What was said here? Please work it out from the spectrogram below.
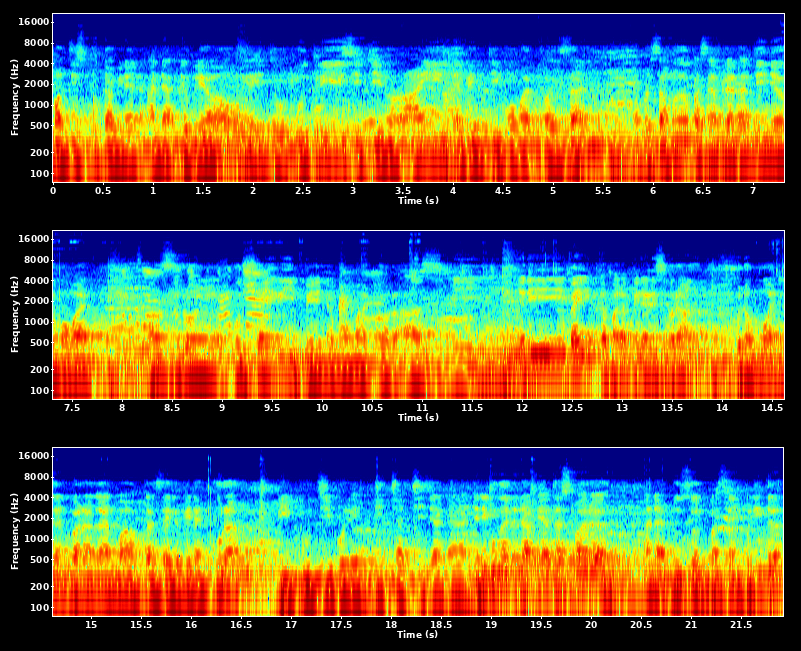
majlis perkahwinan anak dia beliau iaitu Putri Siti Nur Ain binti Muhammad Faizan. Yang bersama pasangan pilihan hatinya Muhammad Azrul Kushairi bin Muhammad Nur Azmi Jadi baik kapal api dari seberang Penuh muat dengan barangan Maafkan saya lebih dan kurang Dipuji boleh dicaci jangan. Jadi bunga dedap di atas para Anak dusun pasang pelita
